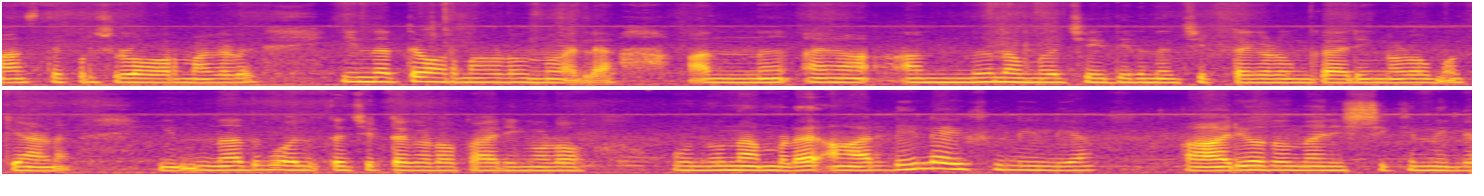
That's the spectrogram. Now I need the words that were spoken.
മാസത്തെക്കുറിച്ചുള്ള ഓർമ്മകൾ ഇന്നത്തെ ഓർമ്മകളൊന്നുമല്ല. അന്ന് അന്ന് നമ്മൾ ചെയ്തിരുന്ന ചിട്ടകളും കാര്യങ്ങളും ഒക്കെയാണ്. ഇന്ന് അതുപോലത്തെ ചിട്ടകളോ കാര്യങ്ങളോ ഒന്നും നമ്മുടെ ആരുടെയും ലൈഫിലില്ല ആരും അതൊന്നും അനുഷ്ഠിക്കുന്നില്ല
